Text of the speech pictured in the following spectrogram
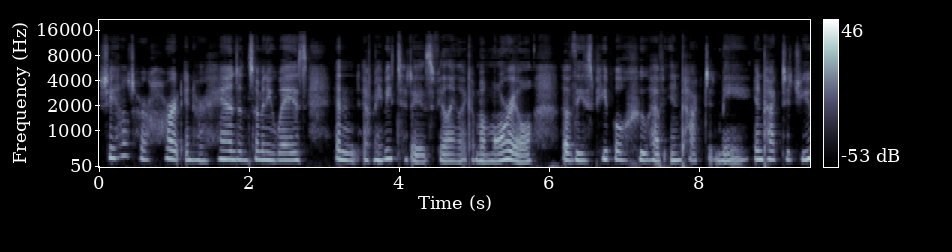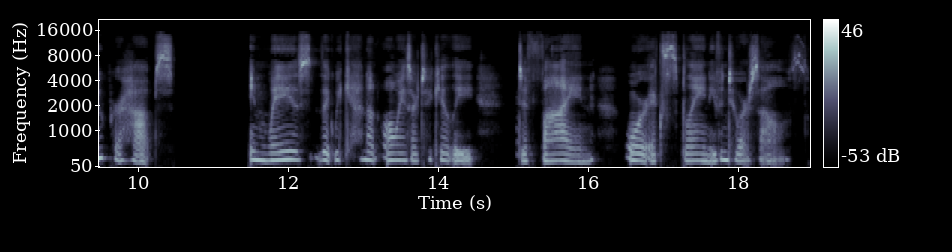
She held her heart in her hand in so many ways, and maybe today is feeling like a memorial of these people who have impacted me, impacted you perhaps, in ways that we cannot always articulately define or explain even to ourselves.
